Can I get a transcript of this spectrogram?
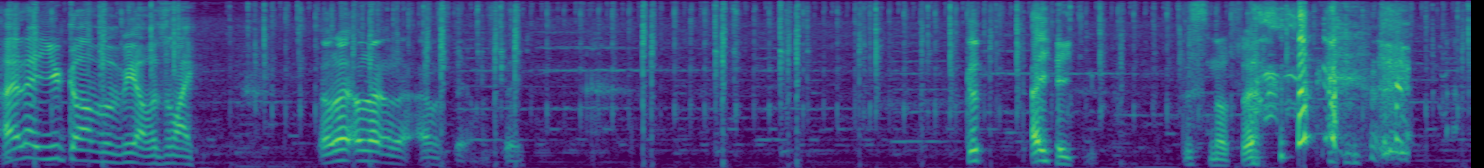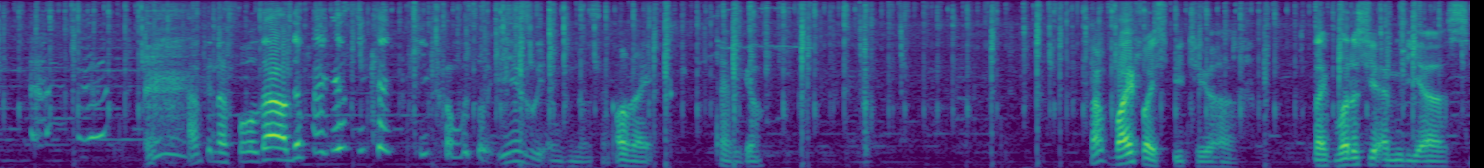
I let you combo me. I was like, Alright, alright, alright. I'm gonna stay, I'm gonna stay. Good. I hate you. This is not fair. I'm gonna fall down. The thing is, you can't keep coming so easily. Oh, no, Alright. There we go. What Wi-Fi speed do you have? Like, what is your MBS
